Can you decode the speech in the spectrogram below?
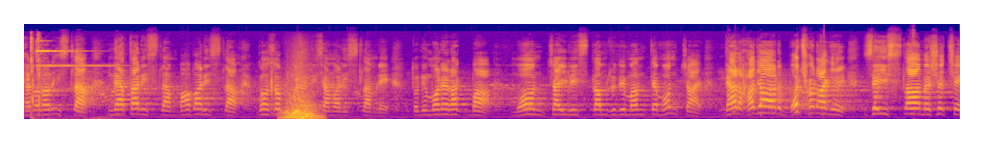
হেমার ইসলাম, নেতার ইসলাম, বাবার ইসলাম, গজব করে দিছে আমার ইসলাম রে। তুমি মনে রাখবা, মন চাইলে ইসলাম যদি মানতে মন চায়, দেড় হাজার বছর আগে যে ইসলাম এসেছে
